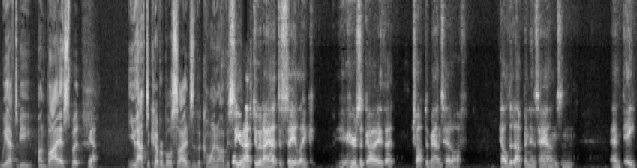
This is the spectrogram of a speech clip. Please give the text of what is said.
we have to be unbiased, but Yeah. you have to cover both sides of the coin, Well, obviously. you have to. And I had to say, like, here's a guy that chopped a man's head off, held it up in his hands, and and ate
